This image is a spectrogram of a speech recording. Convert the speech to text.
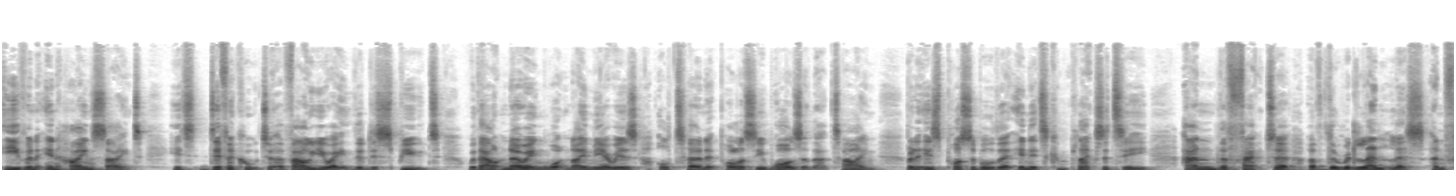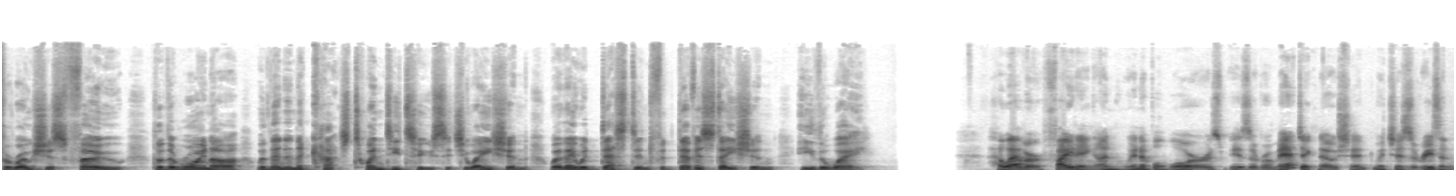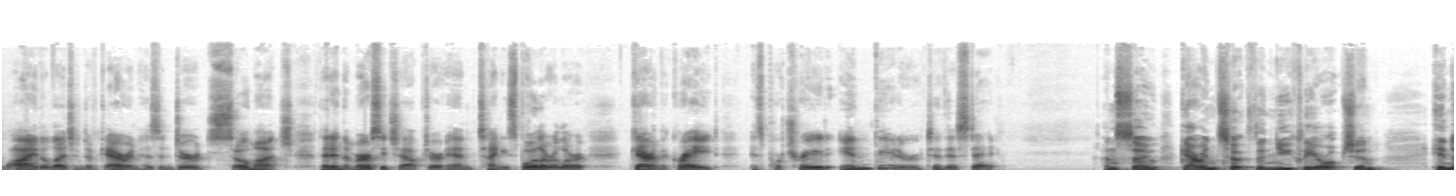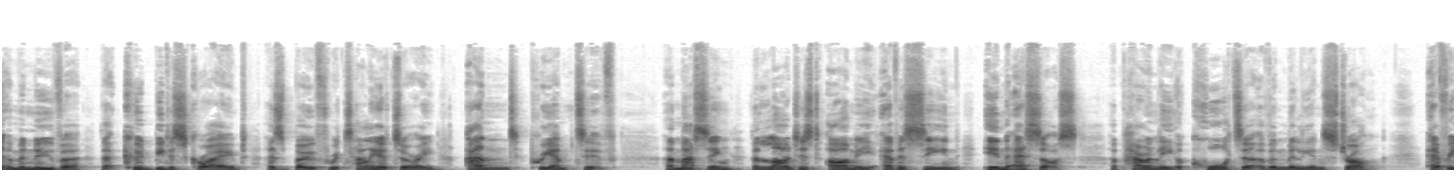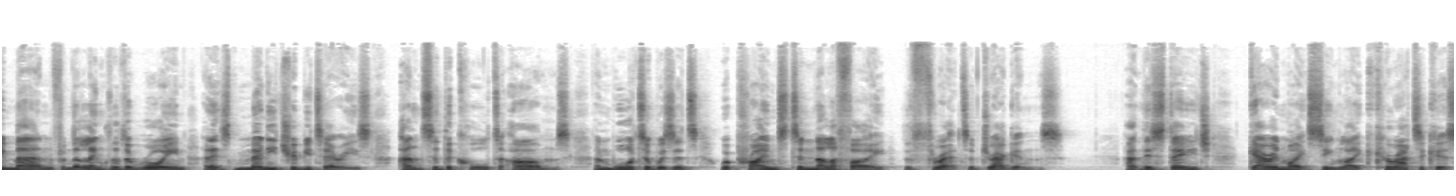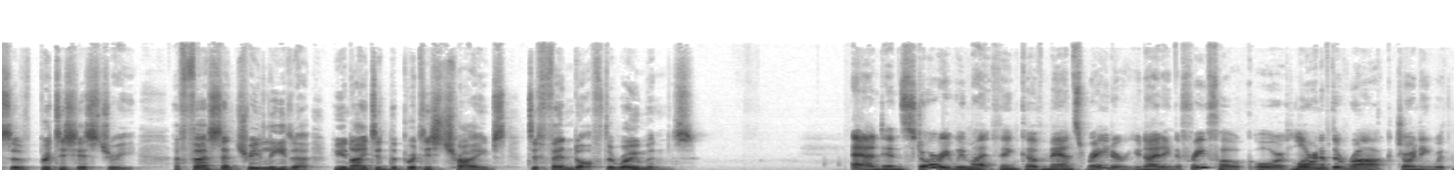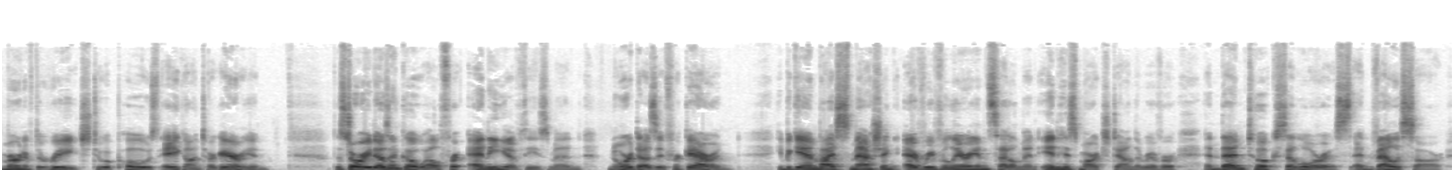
Even in hindsight, it's difficult to evaluate the dispute without knowing what Nymeria's alternate policy was at that time, but it is possible that in its complexity and the factor of the relentless and ferocious foe, that the Rhoynar were then in a catch-22 situation where they were destined for devastation either way. However, fighting unwinnable wars is a romantic notion, which is a reason why the legend of Garin has endured so much that in the Mercy chapter, and tiny spoiler alert, Garin the Great is portrayed in theater to this day. And so Garin took the nuclear option in a maneuver that could be described as both retaliatory and preemptive amassing the largest army ever seen in Essos, apparently a quarter of a million strong. Every man from the length of the Rhoyne and its many tributaries answered the call to arms, and water wizards were primed to nullify the threat of dragons. At this stage, Garin might seem like Caratacus of British history, a first century leader who united the British tribes to fend off the Romans. And in story, we might think of Mance Rayder uniting the Free Folk, or Loren of the Rock joining with Mern of the Reach to oppose Aegon Targaryen. The story doesn't go well for any of these men, nor does it for Garin. He began by smashing every Valyrian settlement in his march down the river, and then took Selhorys and Valysar,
